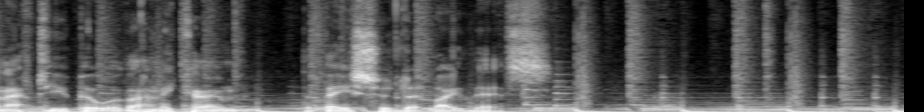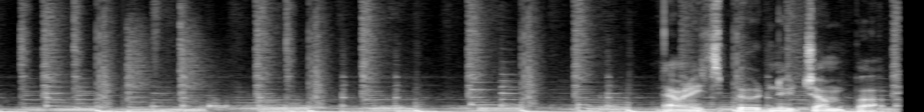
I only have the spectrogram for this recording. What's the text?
And after you've built with the honeycomb, the base should look like this. Now we need to build a new jump up,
